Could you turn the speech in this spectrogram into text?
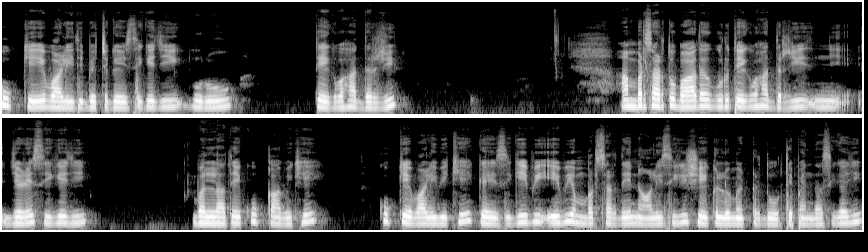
ਘੁੱਕੇ ਵਾਲੀ ਦੇ ਵਿੱਚ ਗਏ ਸੀਗੇ ਜੀ ਗੁਰੂ ਤੇਗ ਬਹਾਦਰ ਜੀ। ਅੰਮ੍ਰਿਤਸਰ ਤੋਂ ਬਾਅਦ ਗੁਰੂ ਤੇਗ ਬਹਾਦਰ ਜੀ ਜਿਹੜੇ ਸੀਗੇ ਜੀ ਬੱਲਾ ਤੇ ਘੁੱਕਾ ਵਿਖੇ, ਘੁੱਕੇ ਵਾਲੀ ਵਿਖੇ ਗਏ ਸੀਗੇ ਵੀ ਇਹ ਵੀ ਅੰਮ੍ਰਿਤਸਰ ਦੇ ਨਾਲ ਹੀ ਸੀਗੀ 6 ਕਿਲੋਮੀਟਰ ਦੂਰ ਤੇ ਪੈਂਦਾ ਸੀਗਾ ਜੀ।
